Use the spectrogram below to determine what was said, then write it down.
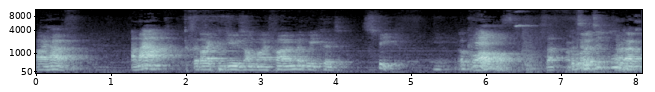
I have an app that I could use on my phone that we could speak. Okay. Wow. Is that Das hört sich gut an.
